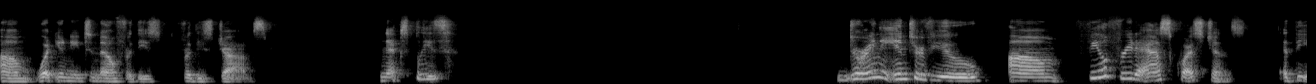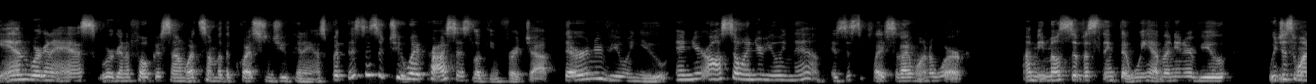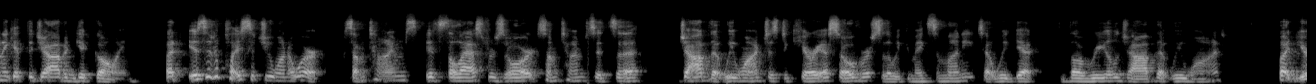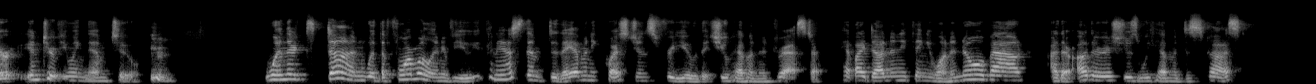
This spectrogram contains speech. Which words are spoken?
um, what you need to know for these for these jobs. Next, please. During the interview, um, feel free to ask questions. At the end, we're going to ask, we're going to focus on what some of the questions you can ask, but this is a two-way process looking for a job. They're interviewing you and you're also interviewing them. Is this a place that I want to work? I mean, most of us think that we have an interview, we just want to get the job and get going. But is it a place that you want to work? Sometimes it's the last resort. Sometimes it's a job that we want just to carry us over so that we can make some money till we get the real job that we want. But you're interviewing them too. when they're done with the formal interview, you can ask them, do they have any questions for you that you haven't addressed? Have I done anything you want to know about? Are there other issues we haven't discussed?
